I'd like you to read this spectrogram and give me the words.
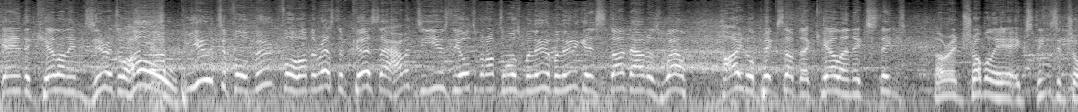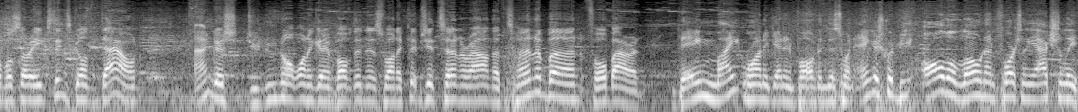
getting the kill on him. Zero to 100. Oh. Beautiful moonfall on the rest of Cursor, having to use the ultimate on towards Maluno. Maluno getting stunned out as well. Heidel picks up the kill, and Extinct are in trouble here. Extinct's in trouble, sorry. Extinct's gone down. Angus, you do not want to get involved in this one. Eclipse, you turn around, the turn and burn for Baron. They might want to get involved in this one. Angus would be all alone, unfortunately, actually.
